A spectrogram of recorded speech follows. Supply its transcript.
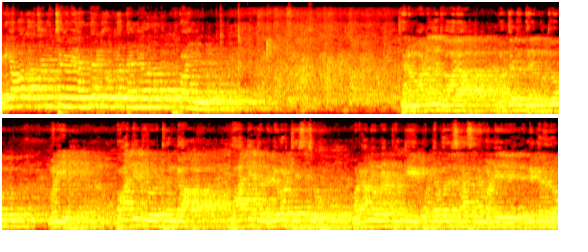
ఈ అవకాశం ఇచ్చిన మీ అందరికీ ఒక ధన్యవాదాలు. థ్యాంక్ యూ తన మాటల ద్వారా మద్దతు తెలుపుతూ బాధ్యతయుతంగా బాధ్యతను నిర్వర్తిస్తూ మరి రానున్నటువంటి పట్టభద్రుల శాసన మండలి ఎన్నికలలో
